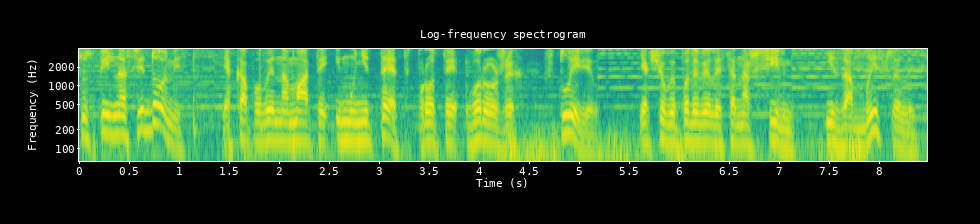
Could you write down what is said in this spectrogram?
суспільна свідомість, яка повинна мати імунітет проти ворожих впливів. Якщо ви подивилися наш фільм і замислились,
